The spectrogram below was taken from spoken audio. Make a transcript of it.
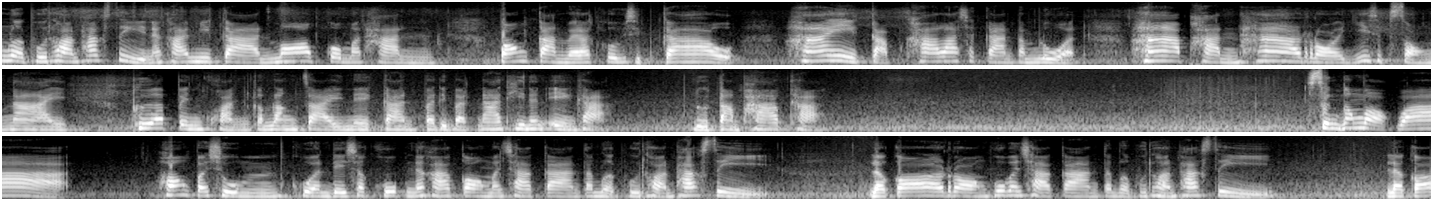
ำรวจภูธรภาค 4 นะคะ มีการมอบกรมธรรม์ป้องกันไวรัสโควิด -19 ให้กับข้าราชการตำรวจ 5,522 นาย เพื่อเป็นขวัญกำลังใจในการปฏิบัติหน้าที่นั่นเองค่ะ ดูตามภาพค่ะ ซึ่งต้องบอกว่าห้องประชุมควรเดชคุปนะคะ กองบัญชาการตำรวจภูธรภาค 4 แล้วก็รองผู้บัญชาการตำรวจภูธรภาค 4 แล้วก็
